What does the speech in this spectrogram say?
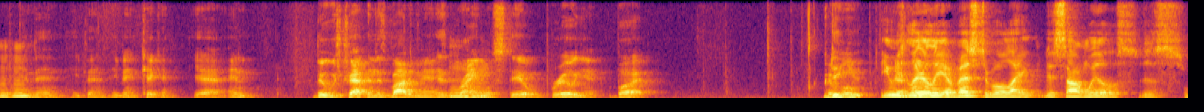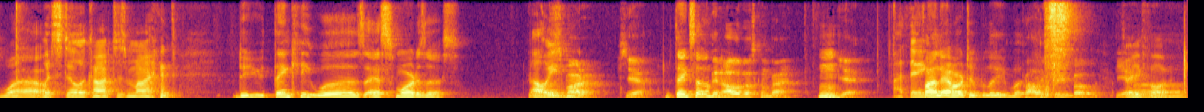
Mhm. and then he been he been kicking. Yeah, and dude was trapped in his body, man. His brain Mm-hmm. was still brilliant, but Do couldn't you- He was literally a vegetable, like just on wheels, just Wow. with still a conscious mind. Do you think he was as smart as us? no, he. smarter? Yeah, You think so? than all of us combined. Hmm. Yeah, I think Find that hard to believe, but probably threefold. Yeah, thirty-four. uh,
